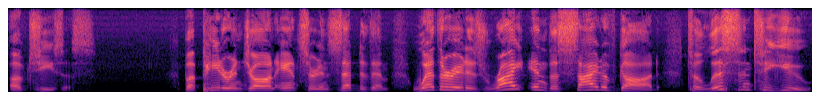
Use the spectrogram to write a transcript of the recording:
of Jesus. But Peter and John answered and said to them, Whether it is right in the sight of God to listen to you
